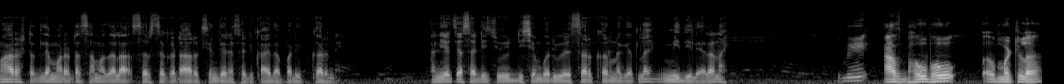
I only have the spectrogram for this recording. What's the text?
महाराष्ट्रातल्या मराठा समाजाला सरसकट आरक्षण देण्यासाठी कायदा पारित करणे. आणि याच्यासाठी चोवीस डिसेंबर वेळ सरकारनं घेतला मी दिलेला नाही. तुम्ही आज भाऊ भाऊ म्हटलं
